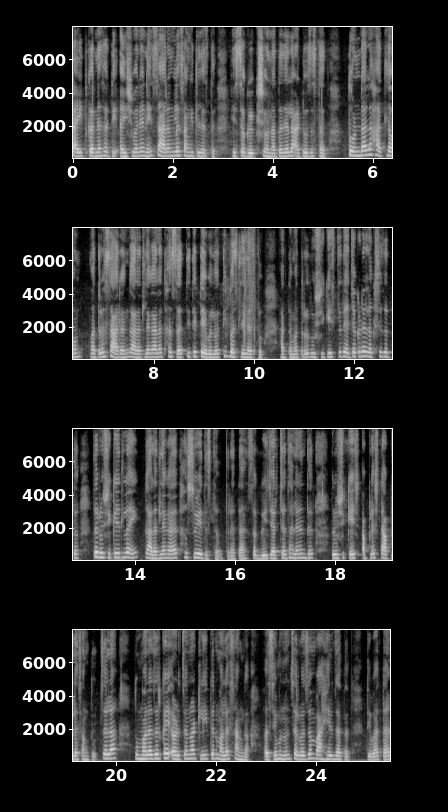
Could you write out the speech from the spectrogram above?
टाईट करण्यासाठी ऐश्वर्याने सारंगला सांगितलेलं असतं. हे सगळे क्षण आता त्याला आठवत असतात. तोंडाला हात लावून मात्र सारंग गालातल्या गालात हसत तिथे टेबलवरती बसलेला असतो. आता मात्र ऋषिकेशचं त्याच्याकडे लक्ष जातं तर ऋषिकेशलाही गालातल्या गालात हसू येत असतं. तर आता सगळी चर्चा झाल्यानंतर ऋषिकेश आपल्या स्टाफला सांगतो चला तुम्हाला जर काही अडचण वाटली तर मला सांगा असे म्हणून सर्वजण बाहेर जातात. तेव्हा आता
